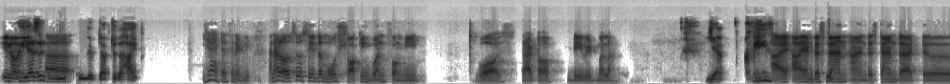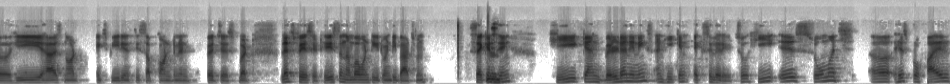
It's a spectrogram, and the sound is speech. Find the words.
you know, he hasn't uh, lived up to the hype. Yeah, definitely. And I'll also say the most shocking one for me was that of David Malan. Yeah, I mean, I I understand. I understand that uh, he has not experienced the subcontinent pitches, but let's face it, he's the number one T20 batsman. 2nd mm thing, he can build an innings and he can accelerate. So he is so much. Uh, his profile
